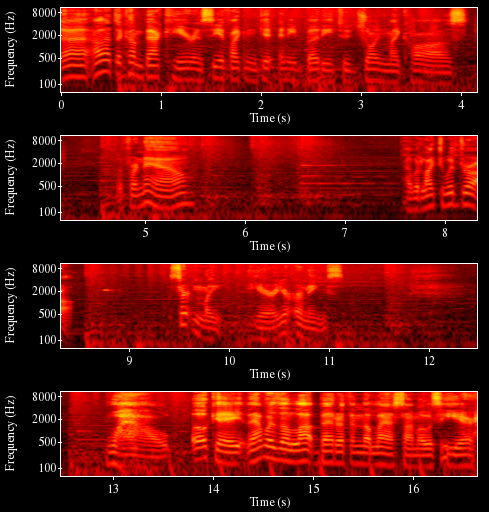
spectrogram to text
Uh, I'll have to come back here and see if I can get anybody to join my cause. But for now, I would like to withdraw. Certainly, here are your earnings. Wow, okay, that was a lot better than the last time I was here.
